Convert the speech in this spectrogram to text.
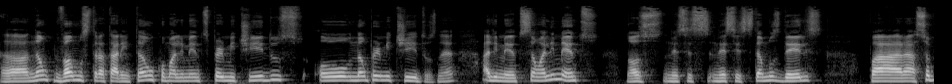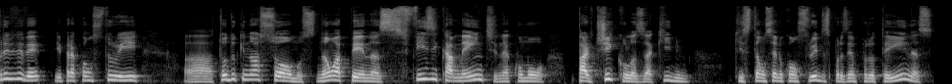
uh, não vamos tratar então como alimentos permitidos ou não permitidos. Né? Alimentos são alimentos, nós necessitamos deles para sobreviver e para construir uh, tudo o que nós somos, não apenas fisicamente, né, como partículas aqui que estão sendo construídas, por exemplo, proteínas,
